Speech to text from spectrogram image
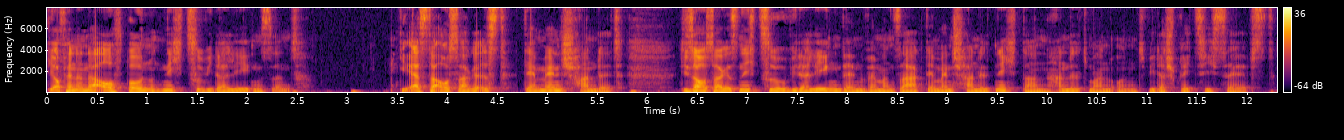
die aufeinander aufbauen und nicht zu widerlegen sind. Die erste Aussage ist, der Mensch handelt. Diese Aussage ist nicht zu widerlegen, denn wenn man sagt, der Mensch handelt nicht, dann handelt man und widerspricht sich selbst.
